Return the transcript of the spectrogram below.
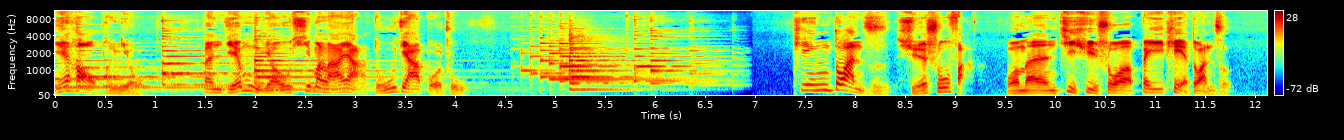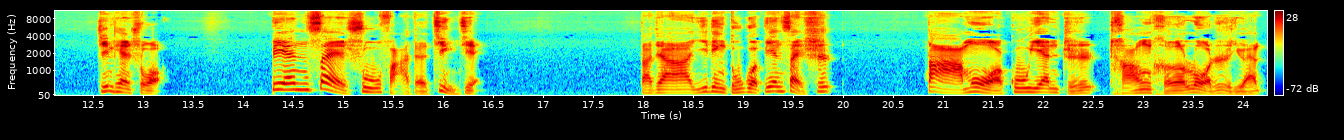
您好，朋友。本节目由喜马拉雅独家播出。听段子学书法，我们继续说碑帖段子。今天说边塞书法的境界。大家一定读过边塞诗：“大漠孤烟直，长河落日圆。”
